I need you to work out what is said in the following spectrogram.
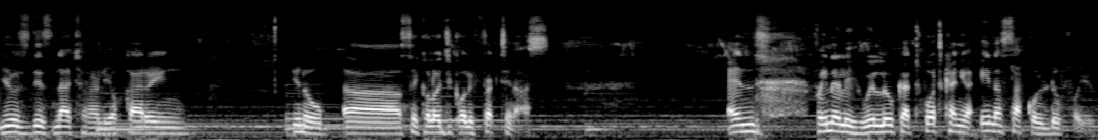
use this naturally occurring you know uh, psychological effect in us. And finally we'll look at what can your inner circle do for you.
